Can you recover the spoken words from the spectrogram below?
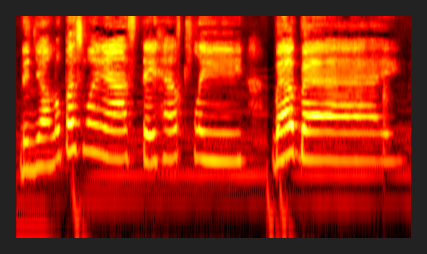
Dan jangan lupa semuanya stay healthy. Bye bye.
